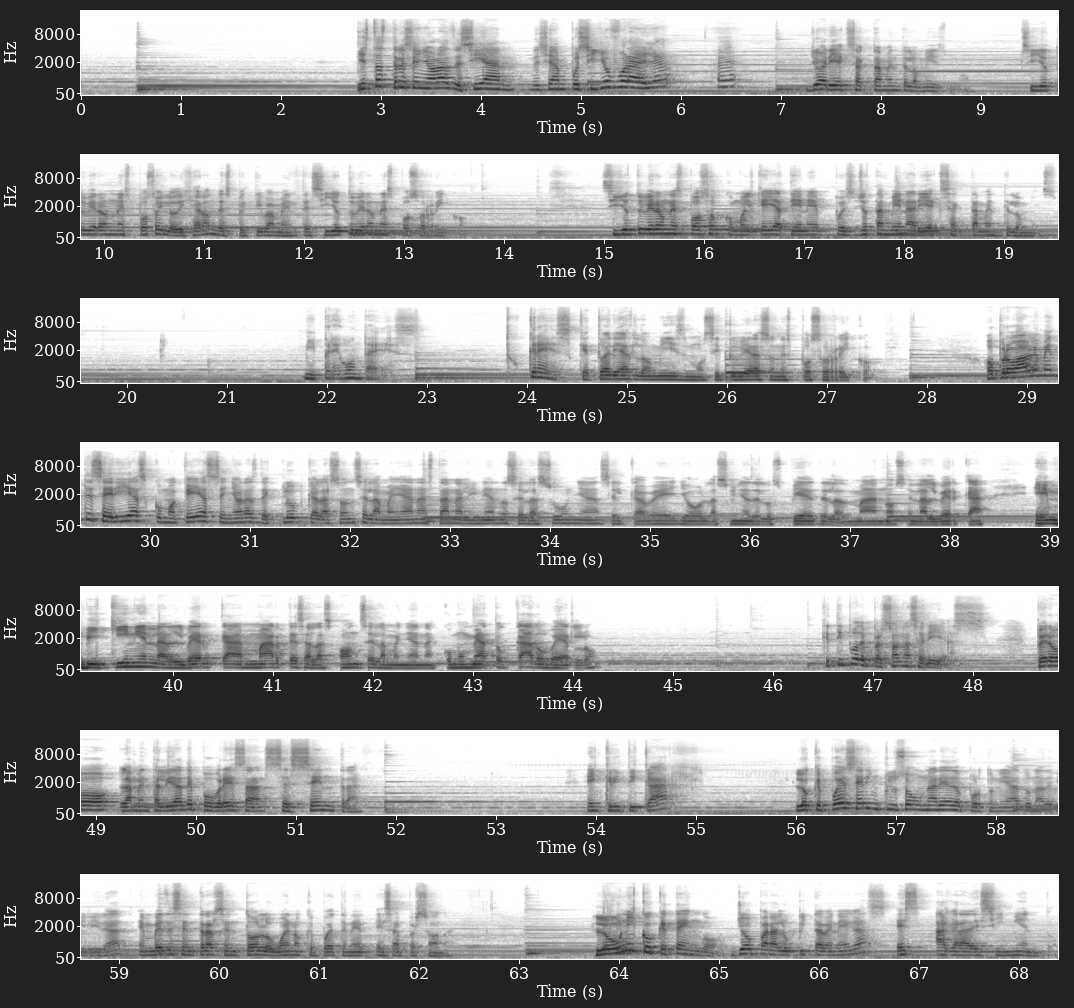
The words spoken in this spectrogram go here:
Y estas tres señoras decían, decían, pues si yo fuera ella, eh, yo haría exactamente lo mismo. Si yo tuviera un esposo, y lo dijeron despectivamente, si yo tuviera un esposo rico, si yo tuviera un esposo como el que ella tiene, pues yo también haría exactamente lo mismo. Mi pregunta es, ¿tú crees que tú harías lo mismo si tuvieras un esposo rico? O probablemente serías como aquellas señoras de club que a las 11 de la mañana están alineándose las uñas, el cabello, las uñas de los pies, de las manos, en la alberca, en bikini en la alberca martes a las 11 de la mañana, como me ha tocado verlo ¿Qué tipo de persona serías? Pero la mentalidad de pobreza se centra en criticar lo que puede ser incluso un área de oportunidad, una debilidad, en vez de centrarse en todo lo bueno que puede tener esa persona. Lo único que tengo yo para Lupita Venegas es agradecimiento,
